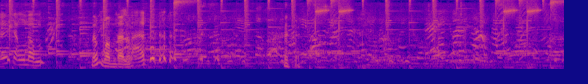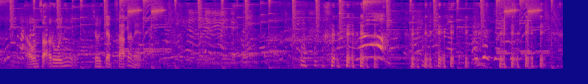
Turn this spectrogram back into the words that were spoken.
Ê, trong mầm Nước mầm ta nữa. Ông à, sợ ruồi nhỉ, chơi chặt sát rồi này.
